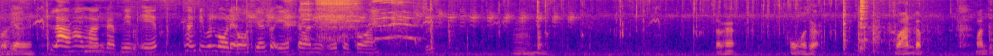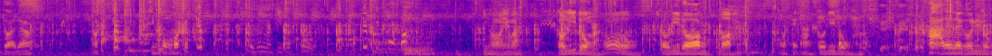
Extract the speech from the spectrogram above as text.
ตัวเดียวเลยล่าวเข้ามาแบบเน้นเอส ทั้งที่มันโบได้ออกเสียงตัวเอสแต่ว่าเน้เอสไปก่อนสับฮะกุ้งก็แซ่บหวานแบบหวานจ่อยๆเด้อเอากินกุ้งบ่เก็บเก็บคือมันมากินตะคู่ยี่ห้อยังวะเกาหลีดง โอ้เกาหลีดองบอไม่อ่านเกาหลีดงห่าเลยเลยเกาหลีดง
